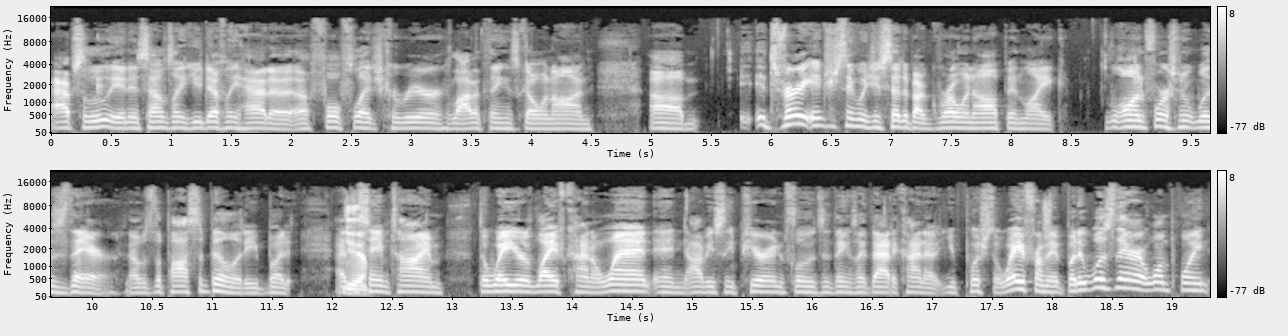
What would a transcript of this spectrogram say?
Absolutely. And it sounds like you definitely had a, a full fledged career, a lot of things going on. Um, it's very interesting what you said about growing up and like law enforcement was there. That was the possibility, but at yeah. the same time, the way your life kind of went and obviously peer influence and things like that, it kind of you pushed away from it, but it was there at one point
